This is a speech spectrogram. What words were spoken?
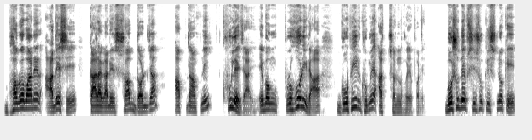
ভগবানের আদেশে কারাগারের সব দরজা আপনা আপনি খুলে যায় এবং প্রহরীরা গভীর ঘুমে আচ্ছন্ন হয়ে পড়ে। বসুদেব শিশু কৃষ্ণকে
